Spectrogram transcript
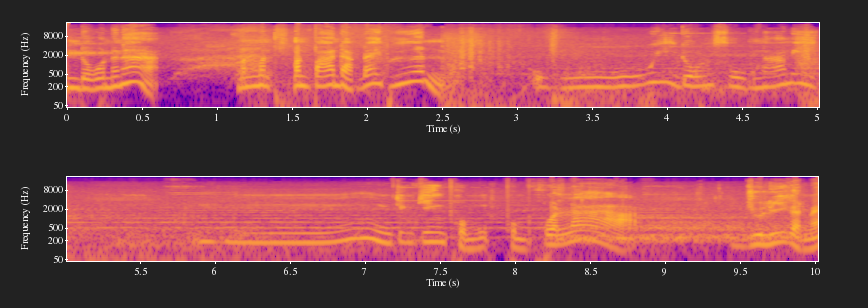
นโดนนะน่ะมันมันมันปลาดักได้เพื่อน โอ้โหโดนสูบน้ำอีกอจริง ๆ ผมผมควรล่ายูริก่อนไหม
